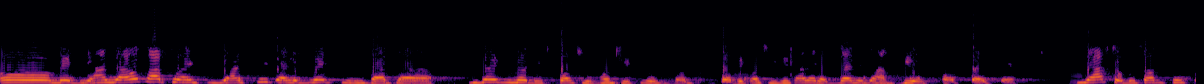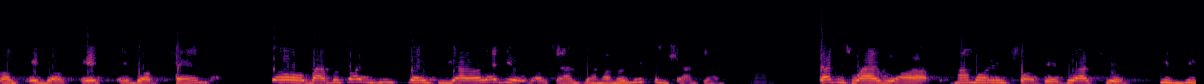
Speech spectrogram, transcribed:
Oh, maybe, and you're over 20, you are still celebrating that uh, you don't even know the sport you want to do, but, but because you decided that let me go and be a sport person. You have to be something from age of 8, age of 10, so, but before you reach 20, you are already a world champion and Olympic champion. Mm. That is why we are hammering for the grassroots. It's the,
